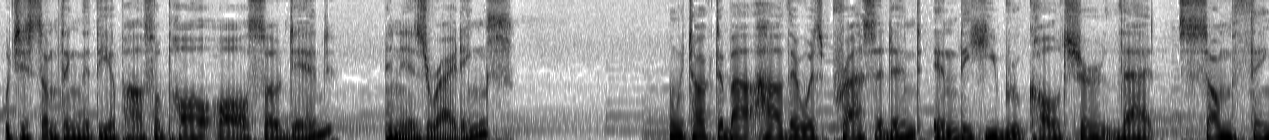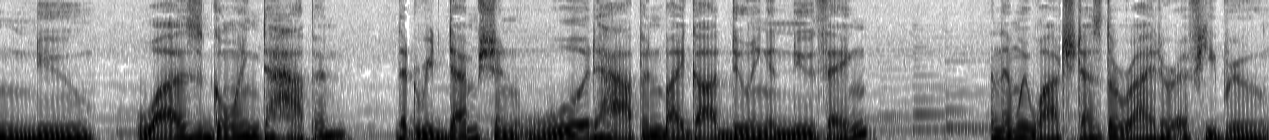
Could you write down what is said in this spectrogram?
which is something that the Apostle Paul also did in his writings. We talked about how there was precedent in the Hebrew culture that something new was going to happen, that redemption would happen by God doing a new thing. And then we watched as the writer of Hebrew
